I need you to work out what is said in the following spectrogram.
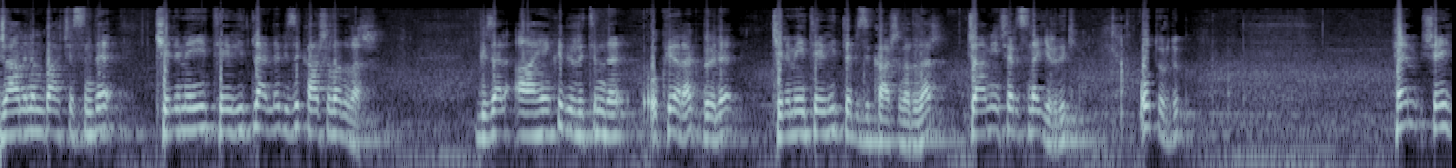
caminin bahçesinde kelimeyi tevhidlerle bizi karşıladılar. Güzel ahenkli bir ritimde okuyarak böyle kelime-i tevhidle bizi karşıladılar. Cami içerisine girdik. Oturduk. Hem Şeyh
